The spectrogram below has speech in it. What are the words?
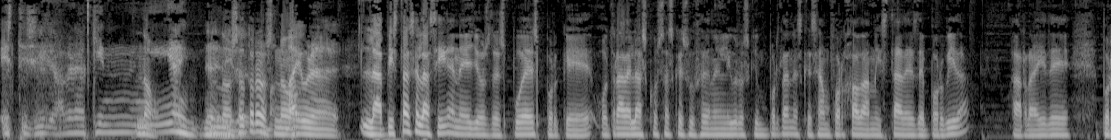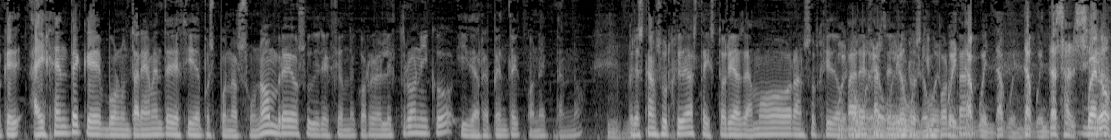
Este sí, a ver a quién... No, nosotros no. Una- La pista se la siguen ellos después porque otra de las cosas que suceden en libros que importan es que se han forjado amistades de por vida a raíz de porque hay gente que voluntariamente decide pues poner su nombre o su dirección de correo electrónico y de repente conectan, ¿no? Pero es que han surgido hasta historias de amor, han surgido Bueno, parejas bueno, de libros bueno, que cuenta, importan. cuenta, cuenta, cuenta. Bueno,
